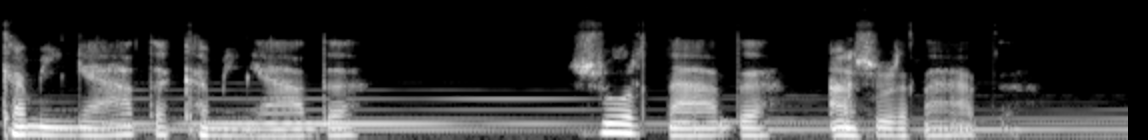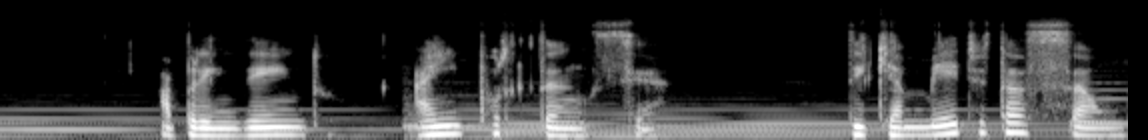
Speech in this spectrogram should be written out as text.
caminhada a caminhada, jornada a jornada, aprendendo a importância de que a meditação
